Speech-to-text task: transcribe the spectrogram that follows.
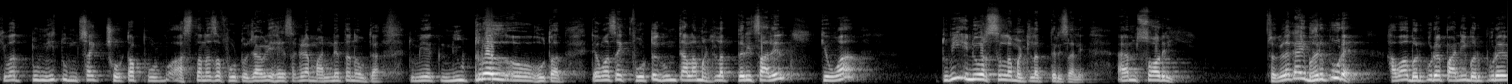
किंवा तुम्ही तुमचा एक छोटा फो असतानाचा फोटो ज्यावेळी हे सगळ्या मान्यता नव्हत्या तुम्ही एक न्यूट्रल होतात. तेव्हाचा एक फोटो घेऊन त्याला म्हटलात तरी चालेल किंवा तुम्ही युनिव्हर्सलला म्हटलात तरी चालेल. आय एम सॉरी सगळं काही भरपूर आहे. हवा भरपूर आहे पाणी भरपूर आहे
